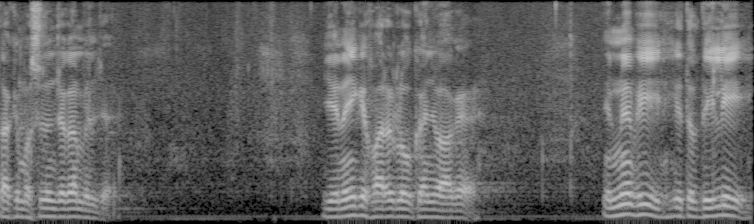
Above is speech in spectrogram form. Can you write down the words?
تاکہ مسجد میں جگہ مل جائے۔ یہ نہیں کہ فارغ لوگ ہیں جو آ گئے۔ ان میں بھی یہ تبدیلی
